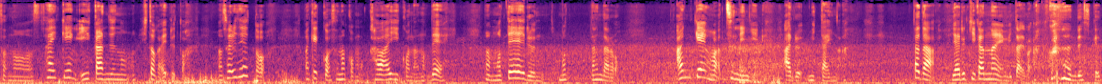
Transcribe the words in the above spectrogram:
その最近いい感じの人がいると、まあ、それで言うと、まあ、結構その子も可愛い子なので、まあ、モテるもなんだろう。案件は常にあるみたいな。ただやる気がないみたいな子なんですけど。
